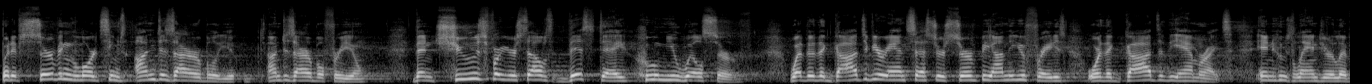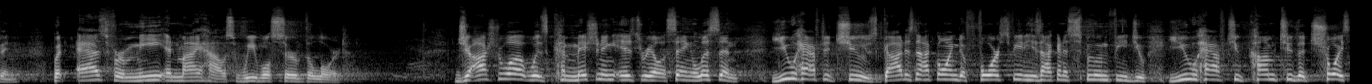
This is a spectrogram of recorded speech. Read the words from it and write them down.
But if serving the Lord seems undesirable, you, undesirable for you, then choose for yourselves this day whom you will serve, whether the gods of your ancestors served beyond the Euphrates or the gods of the Amorites in whose land you're living. But as for me and my house, we will serve the Lord. Joshua was commissioning Israel, saying, Listen, you have to choose. God is not going to force feed, He's not going to spoon feed you. You have to come to the choice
